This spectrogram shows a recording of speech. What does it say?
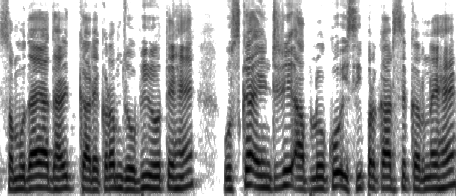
समुदाय आधारित कार्यक्रम जो भी होते हैं, उसका एंट्री आप लोग को इसी प्रकार से करने हैं।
